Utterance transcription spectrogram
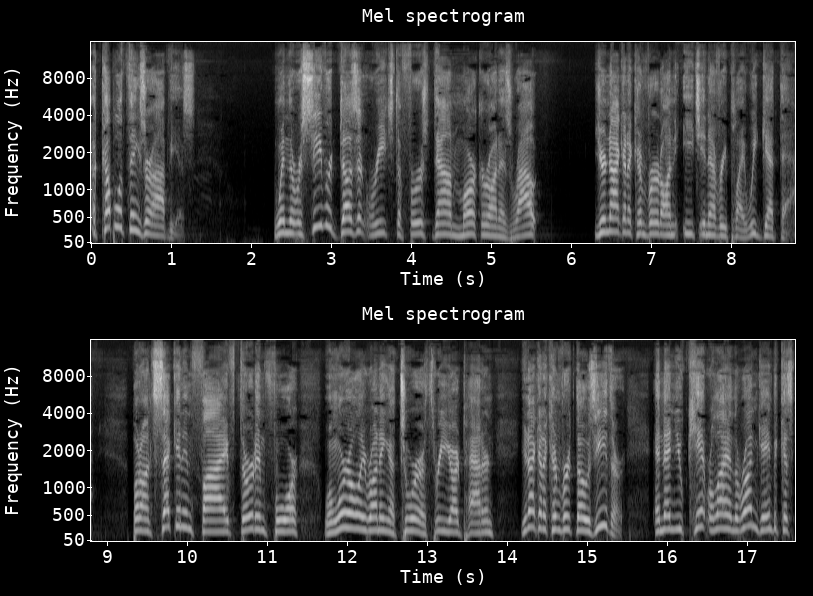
a couple of things are obvious. When the receiver doesn't reach the first down marker on his route, you're not going to convert on each and every play. We get that. But on second and five, third and four, when we're only running a two or a three yard pattern, you're not going to convert those either. And then you can't rely on the run game because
